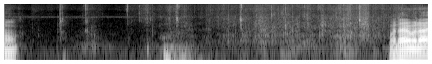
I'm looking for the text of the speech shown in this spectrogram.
เนาะมาได้มาได้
